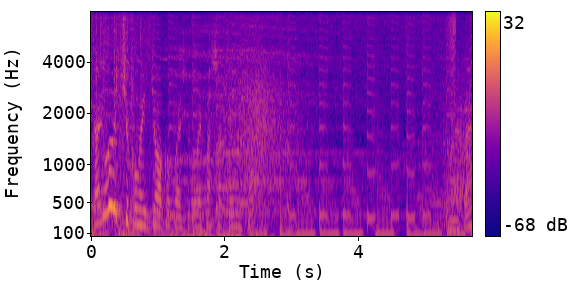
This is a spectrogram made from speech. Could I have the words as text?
Caruccio come gioco questo, come passatempo. Guarda qua.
